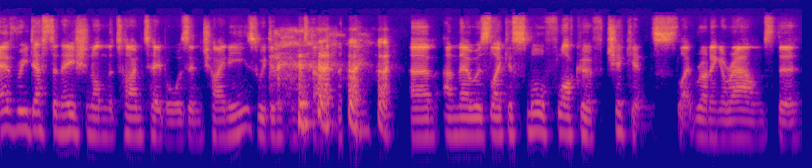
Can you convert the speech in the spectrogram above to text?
every destination on the timetable was in Chinese. We didn't understand anything, um, and there was like a small flock of chickens like running around the,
